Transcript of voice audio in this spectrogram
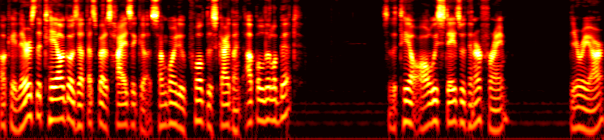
Okay, there's the tail goes up. That's about as high as it goes. So I'm going to pull this guideline up a little bit. So the tail always stays within our frame. There we are.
